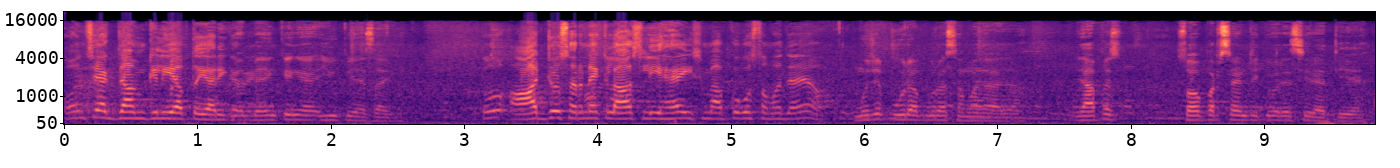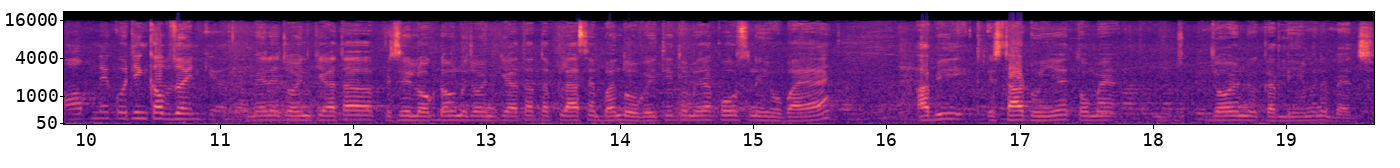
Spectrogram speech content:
कौन से एग्ज़ाम के लिए आप तैयारी कर रहे हैं? बैंकिंग है यूपीएसआई तो आज जो सर ने क्लास ली है इसमें आपको कुछ समझ आया? मुझे पूरा पूरा समझ आया। यहाँ पे सौ परसेंट एक्यूरेसी रहती है। आपने कोचिंग कब ज्वाइन किया था? मैंने ज्वाइन किया था पिछले लॉकडाउन में ज्वाइन किया था तब क्लासें बंद हो गई थी तो मेरा कोर्स नहीं हो पाया है। अभी स्टार्ट हुई हैं तो मैं ज्वाइन कर ली है मैंने बैच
